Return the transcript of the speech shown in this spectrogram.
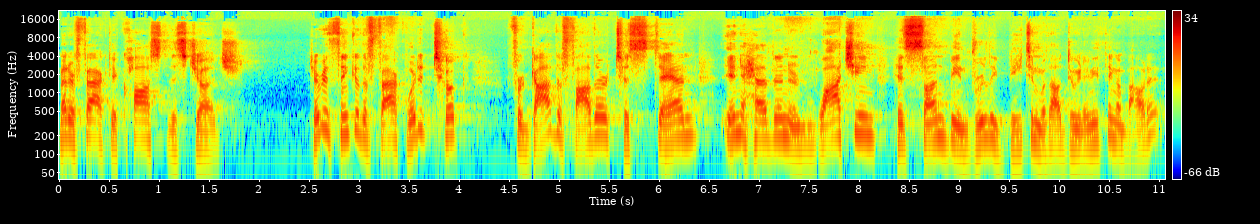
Matter of fact, it cost this judge. Do you ever think of the fact what it took for God the Father to stand in heaven and watching his son being brutally beaten without doing anything about it?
